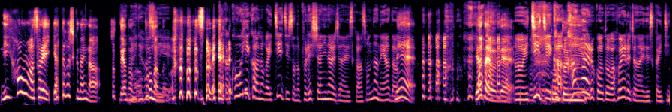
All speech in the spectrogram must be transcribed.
日本はそれやってほしくないな。ちょっとやだな。どうなんだろう。それ。なんかコーヒー買うのがいちいちそのプレッシャーになるじゃないですか。そんなのやだ。ねえ。やだよね。うん、いちいちか考えることが増えるじゃないですか一日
